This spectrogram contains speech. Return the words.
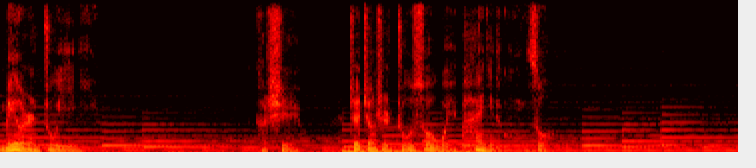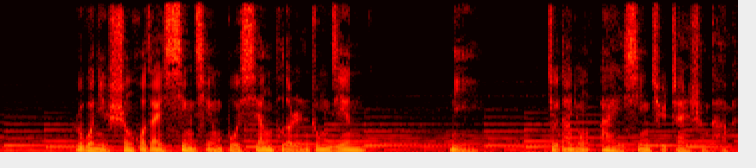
没有人注意你。可是，这正是主所委派你的工作。如果你生活在性情不相投的人中间，你。就当用爱心去战胜他们。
